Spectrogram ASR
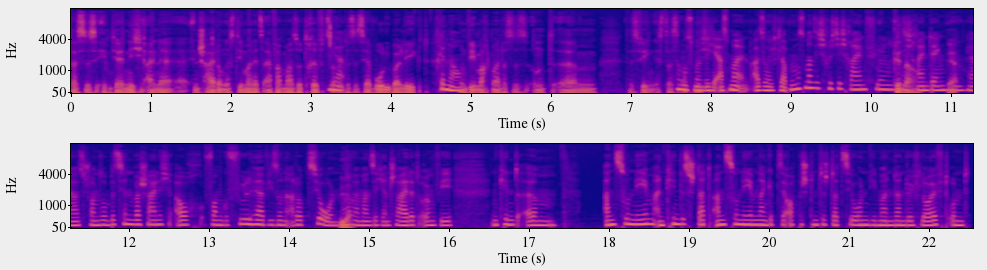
dass es eben ja nicht eine Entscheidung ist, die man jetzt einfach mal so trifft, sondern Ja. das ist ja wohl überlegt. Genau. Und wie macht man das? Ist, und ähm, deswegen ist das Da muss man sich erstmal, also ich glaube, muss man sich richtig reinfühlen, richtig Genau, reindenken. Ja. ist schon so ein bisschen wahrscheinlich auch vom Gefühl her wie so eine Adoption, ne? Ja. wenn man sich entscheidet, irgendwie ein Kind ähm, anzunehmen, an Kindesstadt anzunehmen, dann gibt es ja auch bestimmte Stationen, die man dann durchläuft und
